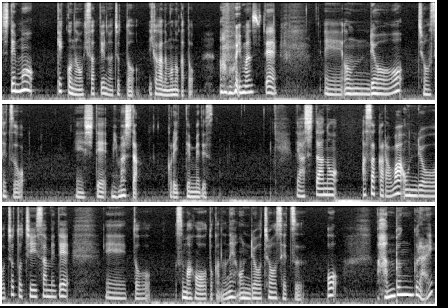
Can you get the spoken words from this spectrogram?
しても結構な大きさっていうのはちょっといかがなものかと思いまして、えー、音量を調節を、えー、してみました。これ1点目です。で明日の朝からは音量をちょっと小さめでえっ、ー、とスマホとかのね音量調節を半分ぐらい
